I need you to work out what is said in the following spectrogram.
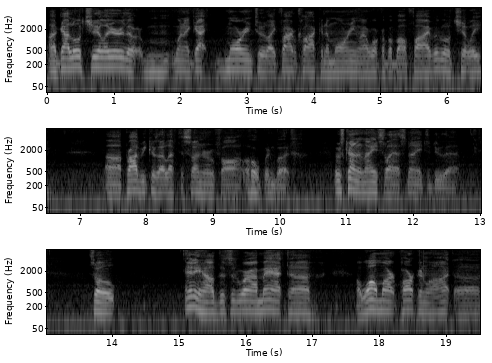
I got a little chillier the, when I got more into like 5 o'clock in the morning. When I woke up about 5, a little chilly. Uh, probably because I left the sunroof all open, but it was kind of nice last night to do that. So, anyhow, this is where I'm at. Uh, a Walmart parking lot. Uh,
